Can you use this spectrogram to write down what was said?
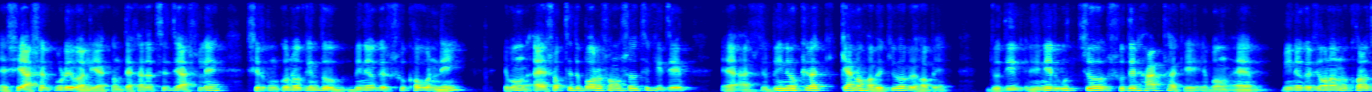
সেই আশার গুড়ে বালি। এখন দেখা যাচ্ছে যে আসলে সেরকম কোনো কিন্তু বিনিয়োগের সুখবর নেই এবং সবচেয়ে বড় সমস্যা হচ্ছে কি যে বিনিয়োগটা কেন হবে, কীভাবে হবে? যদি ঋণের উচ্চ সুদের হার থাকে এবং বিনিয়োগের যে অন্যান্য খরচ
